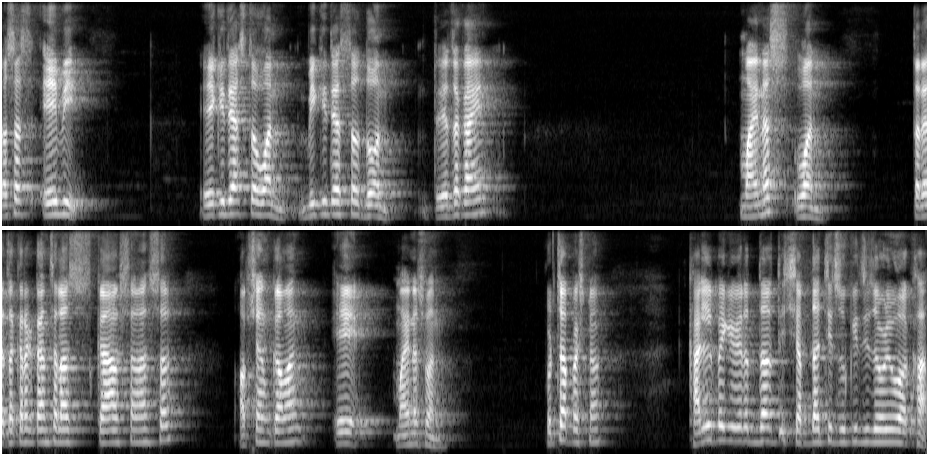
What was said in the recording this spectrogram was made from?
तसंच ए बी ए किती असतं? वन बी किती असतं? दोन. तर याचं काय मायनस वन तर याचा करेक्ट आन्सर काय असणार सर ऑप्शन क्रमांक ए मायनस वन पुढचा प्रश्न. खालीलपैकी विरुद्धार्थी शब्दाची चुकीची जोडी ओळखा.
